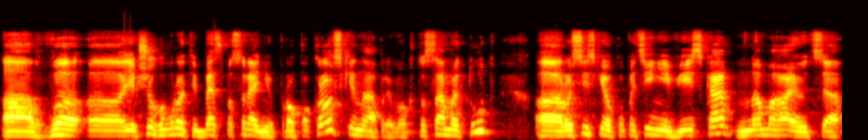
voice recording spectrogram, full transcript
А в е, якщо говорити безпосередньо про Покровський напрямок, то саме тут е, російські окупаційні війська намагаються е,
